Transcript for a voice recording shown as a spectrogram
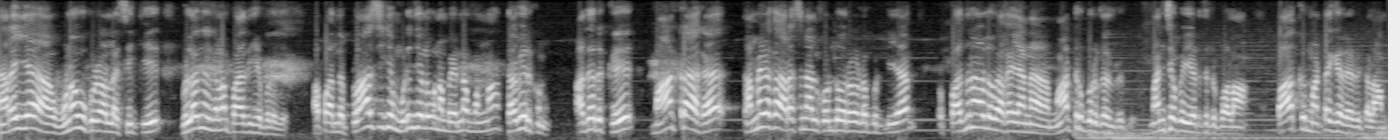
நிறைய உணவு குழாயில் சிக்கி விலங்குகளும் பாதிக்கப்படுது. அப்போ அந்த பிளாஸ்டிக்கை முடிஞ்ச அளவு நம்ம என்ன பண்ணோம் தவிர்க்கணும். அதற்கு மாற்றாக தமிழக அரசினால் கொண்டு வரப்பட்டிய பதினாலு வகையான மாற்றுப் பொருட்கள் இருக்கு. மஞ்சள் பை எடுத்துட்டு போகலாம் பாக்கு மட்டைகள் எடுக்கலாம்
